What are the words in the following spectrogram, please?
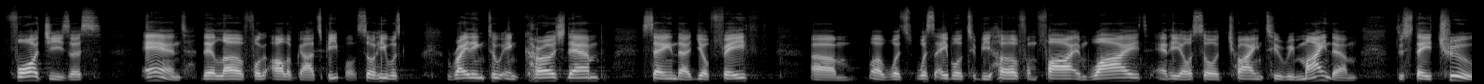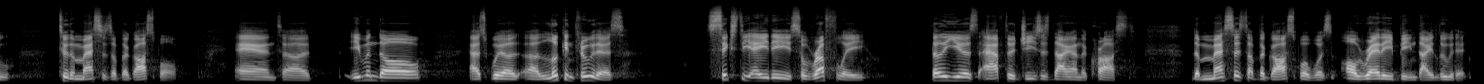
for Jesus and their love for all of God's people. So he was writing to encourage them, saying that your faith um, uh, was, was able to be heard from far and wide, and he also trying to remind them to stay true to the message of the gospel. And uh, even though, as we're uh, looking through this, 60 AD, so roughly 30 years after Jesus died on the cross, the message of the gospel was already being diluted.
